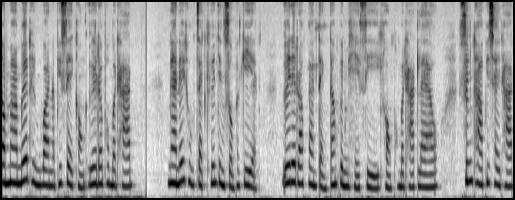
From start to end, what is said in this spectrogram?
ต่อมาเมื่อถึงวันอภิเษกของเอื้อและพรมทัตงานได้ถูกจัดขึ้นอย่างสมพระเกียรติ เอื้อได้รับการแต่งตั้งเป็นมเหสีของพรมทัตแล้ว ซึ่งท้าวพิชัยทัต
